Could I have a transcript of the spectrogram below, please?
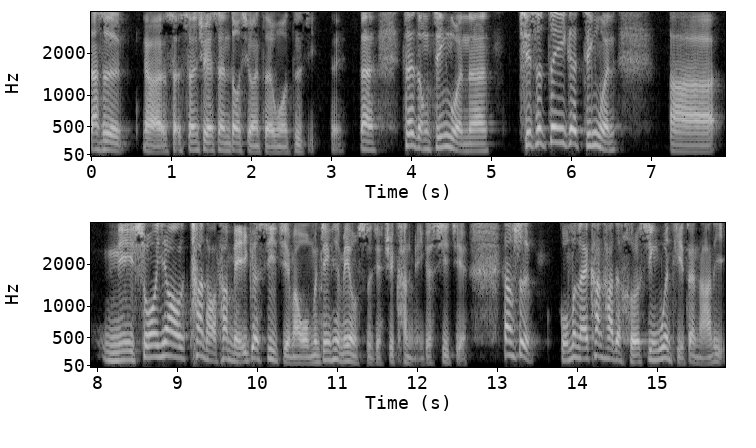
但是呃，神神学生都喜欢折磨自己，对。但这种经文呢，其实这一个经文，呃，你说要探讨它每一个细节嘛，我们今天没有时间去看每一个细节。但是我们来看它的核心问题在哪里？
